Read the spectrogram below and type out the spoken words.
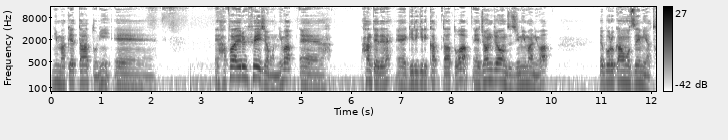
に負けた後に、えー、ハファエル・フェイジャモンには、えー、判定でね、えー、ギリギリ勝った後は、えー、ジョン・ジョーンズ、ジミ・マニは、えー、ボルカン・オーズデミアと、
